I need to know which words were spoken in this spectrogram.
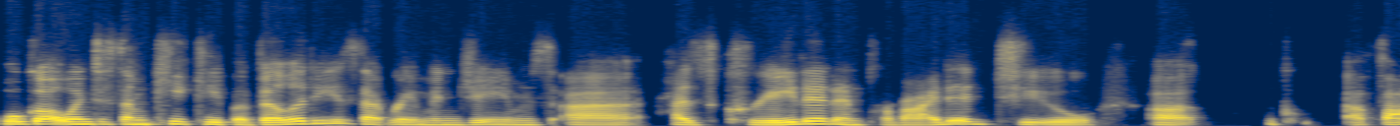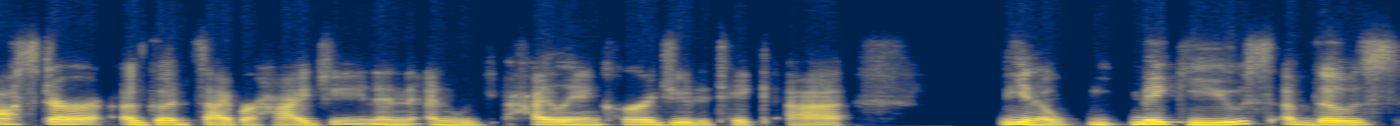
We'll go into some key capabilities that Raymond James uh, has created and provided to uh, foster a good cyber hygiene, and, and we highly encourage you to take uh, you know make use of those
